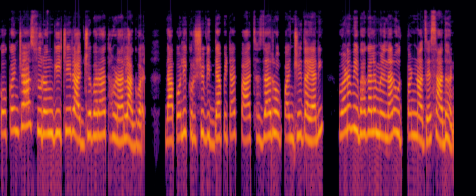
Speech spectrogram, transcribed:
कोकणच्या सुरंगीची राज्यभरात होणार लागवड. दापोली कृषी विद्यापीठात पाच हजार रोपांची तयारी. वन विभागाला मिळणार उत्पन्नाचे साधन.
